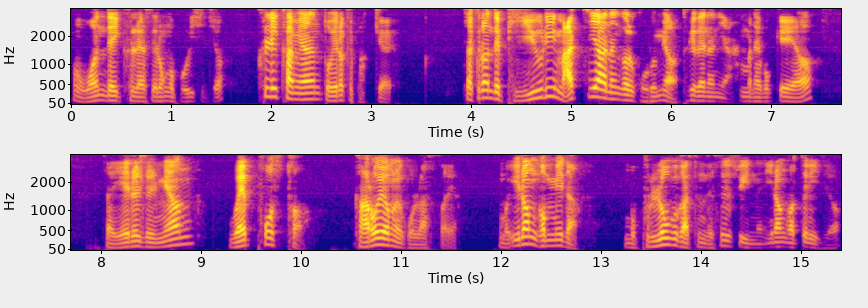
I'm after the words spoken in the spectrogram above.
one-day class 이런 거 보이시죠? 클릭하면 또 이렇게 바뀌어요. 자, 그런데 비율이 맞지 않은 걸 고르면 어떻게 되느냐 한번 해볼게요. 자, 예를 들면 웹 포스터 가로형을 골랐어요. 뭐 이런 겁니다. 뭐 블로그 같은 데 쓸 수 있는 이런 것들이죠.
